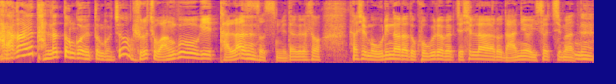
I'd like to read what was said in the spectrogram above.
나라가 달랐던 거였던 거죠. 그렇죠. 왕국이 달랐었습니다. 네. 그래서 사실 뭐 우리나라도 고구려 백제 신라로 나뉘어 있었지만 네.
